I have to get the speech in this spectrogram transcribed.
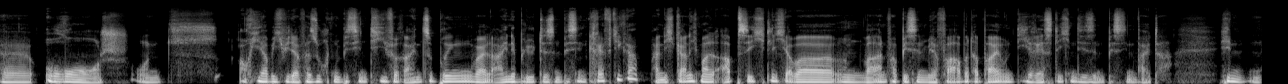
äh, Orange. Und auch hier habe ich wieder versucht, ein bisschen Tiefe reinzubringen, weil eine Blüte ist ein bisschen kräftiger. Eigentlich gar nicht mal absichtlich, aber ähm, war einfach ein bisschen mehr Farbe dabei und die restlichen, die sind ein bisschen weiter hinten.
